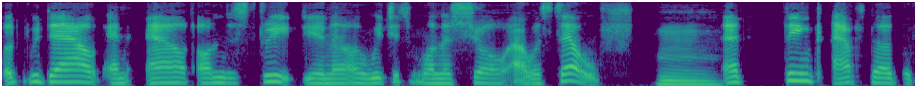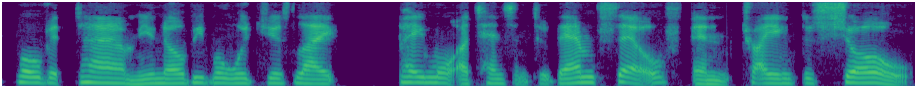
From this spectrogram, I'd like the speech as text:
But without and out on the street, you know, we just want to show ourselves. Hmm. I think after the COVID time, you know, people would just like pay more attention to themselves and trying to show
